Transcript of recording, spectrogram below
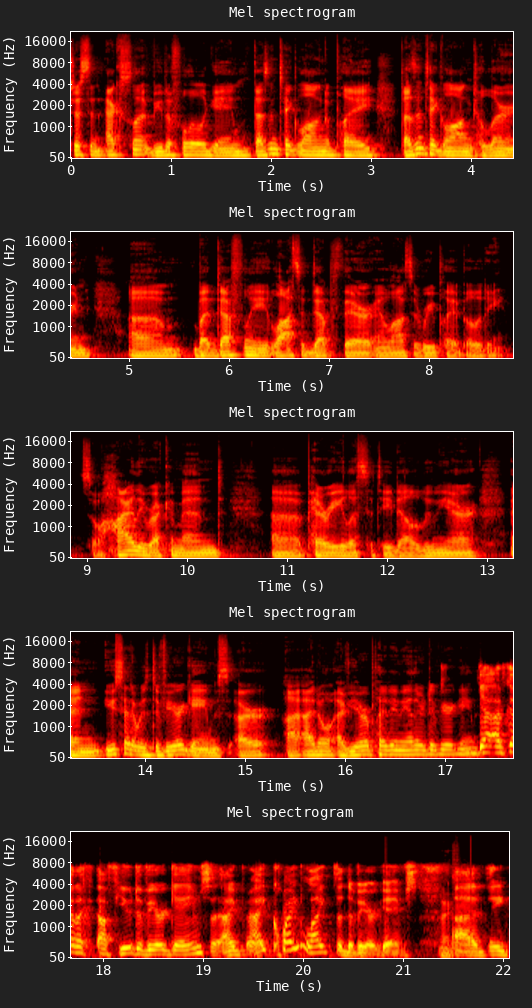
just an excellent, beautiful little game. Doesn't take long to play. Doesn't take long to learn. Um, but definitely lots of depth there and lots of replayability. So highly recommend uh, Paris La Cité de la Lumière. And you said it was Devir games. Are I, I don't have you ever played any other Devir games? Yeah, I've got a, a few Devir games. I, I quite like the Devir games. Uh, they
